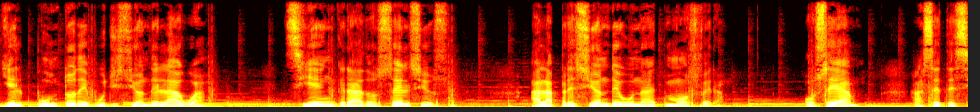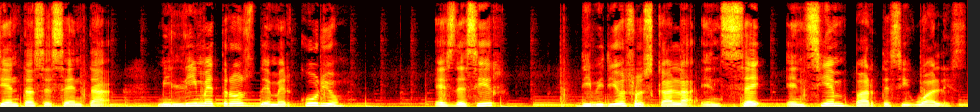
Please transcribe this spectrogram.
y el punto de ebullición del agua, 100 grados Celsius, a la presión de una atmósfera, o sea, a 760 milímetros de mercurio, es decir, dividió su escala en, en 100 partes iguales,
